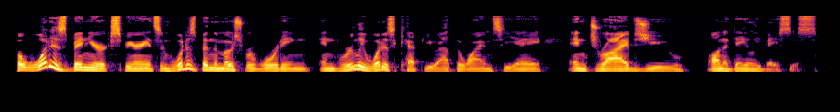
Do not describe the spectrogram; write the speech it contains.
But what has been your experience, and what has been the most rewarding, and really what has kept you at the YMCA and drives you on a daily basis?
